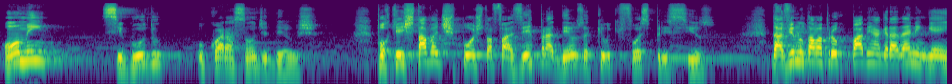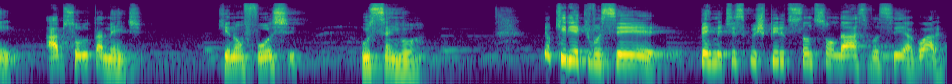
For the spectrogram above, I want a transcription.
Homem segundo o coração de Deus, porque estava disposto a fazer para Deus aquilo que fosse preciso. Davi não estava preocupado em agradar ninguém, absolutamente, que não fosse o Senhor. Eu queria que você permitisse que o Espírito Santo sondasse você agora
